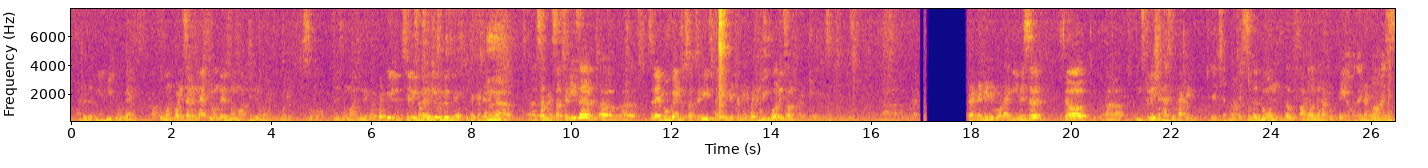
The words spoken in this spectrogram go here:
Under the PNB program, up to one point seven lakh loan, there is no margin. Okay. So, there is no margin required, but we'll still. Subsidy will be back, back and, uh, Uh, some subsidies are, uh, uh, so there are two kinds of subsidies, and private, but in Bengal it's all private. Uh, Patented, what I mean is, sir, the, uh, installation has to happen. Uh, so the loan, the farmer will have to pay in advance.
